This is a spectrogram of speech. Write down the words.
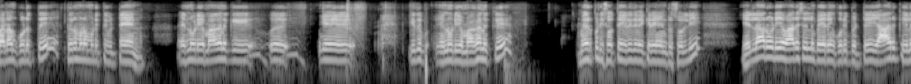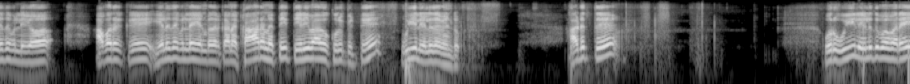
பணம் கொடுத்து திருமணம் முடித்து விட்டேன். என்னுடைய மகனுக்கு இது என்னுடைய மகனுக்கு மேற்படி சொத்தை எழுதி வைக்கிறேன் என்று சொல்லி எல்லாருடைய வாரிசுகளின் பெயரையும் குறிப்பிட்டு யாருக்கு எழுதவில்லையோ அவருக்கு எழுதவில்லை என்பதற்கான காரணத்தை தெளிவாக குறிப்பிட்டு உயில் எழுத வேண்டும். அடுத்து ஒரு உயில் எழுதுபவரை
